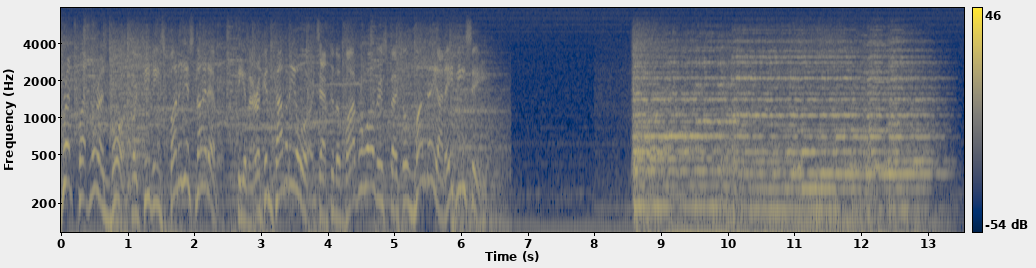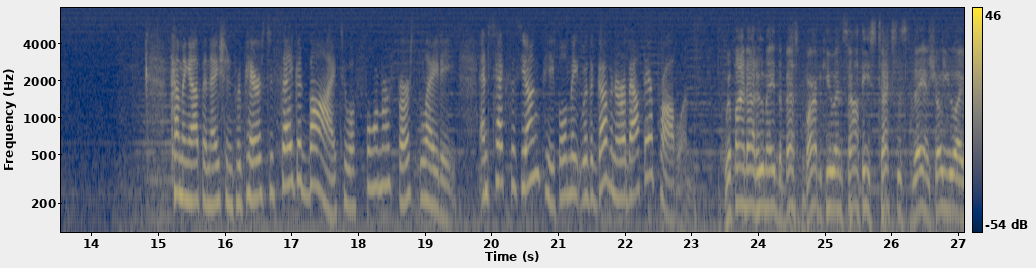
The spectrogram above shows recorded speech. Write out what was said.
Brett Butler, and more for TV's funniest night ever, the American Comedy Awards after the Barbara Walters special Monday on ABC. Coming up, a nation prepares to say goodbye to a former First Lady. And Texas young people meet with the governor about their problems. We'll find out who made the best barbecue in Southeast Texas today and show you a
